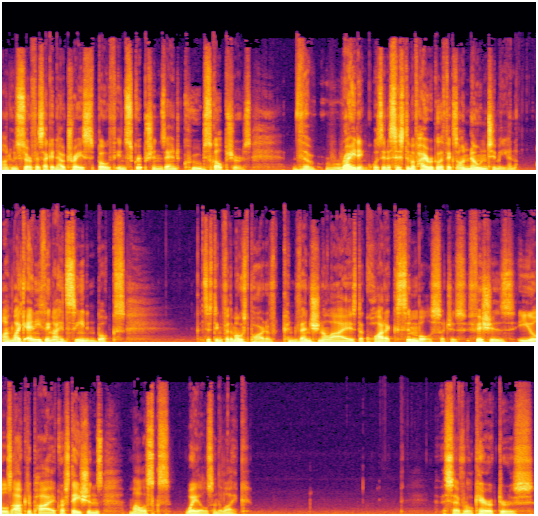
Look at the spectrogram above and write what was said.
on whose surface I could now trace both inscriptions and crude sculptures. The writing was in a system of hieroglyphics unknown to me, and unlike anything I had seen in books, consisting for the most part of conventionalized aquatic symbols such as fishes, eels, octopi, crustaceans, mollusks, whales, and the like. Several characters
